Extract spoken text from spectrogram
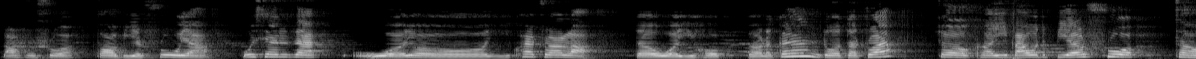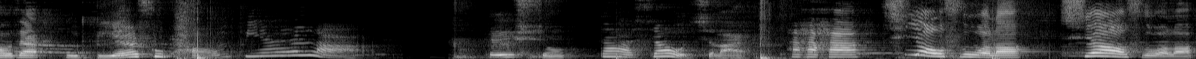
老鼠说：“造别墅呀！我现在我有一块砖了，等我以后有了更多的砖，就可以把我的别墅造在你的别墅旁边啦。”黑熊大笑起来。哈哈哈！笑死我了，笑死我了！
